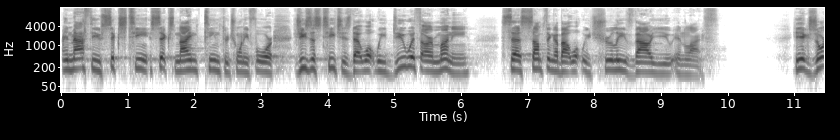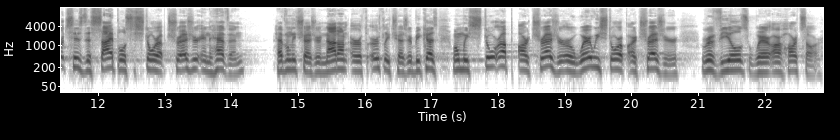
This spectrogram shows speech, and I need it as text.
In Matthew 16, 6, 19 through 24, Jesus teaches that what we do with our money says something about what we truly value in life. He exhorts his disciples to store up treasure in heaven, heavenly treasure, not on earth, earthly treasure, because when we store up our treasure or where we store up our treasure reveals where our hearts are.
